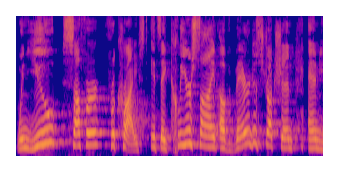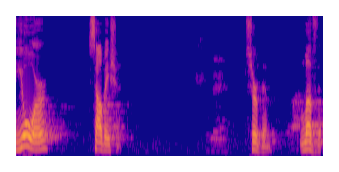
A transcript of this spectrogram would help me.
When you suffer for Christ, it's a clear sign of their destruction and your salvation. Serve them. Love them.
